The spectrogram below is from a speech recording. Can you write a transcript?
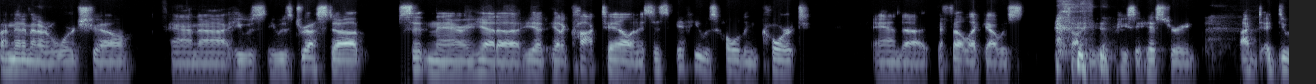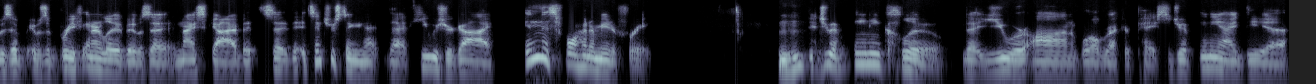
I met him at an award show and uh, he was he was dressed up, sitting there. He had a he had, he had a cocktail, and it's as if he was holding court. And uh, it felt like I was talking to a piece of history. I, it was a it was a brief interlude, but it was a nice guy. But it's, it's interesting that that he was your guy in this 400 meter free. Mm-hmm. Did you have any clue that you were on world record pace? Did you have any idea?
